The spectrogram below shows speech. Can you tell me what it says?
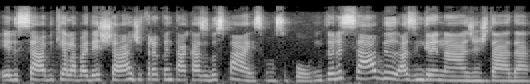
ele sabe que ela vai deixar de frequentar a casa dos pais, vamos supor. Então ele sabe as engrenagens da, da,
